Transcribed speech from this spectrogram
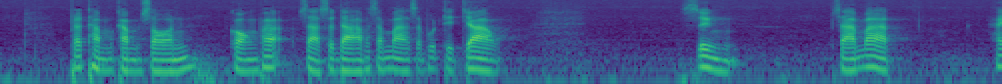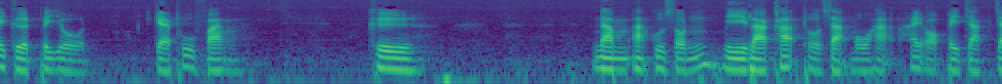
ำพระธรรมคำสอนของพระศาสดาพระสัมมาสัมพุทธเจ้า ซึ่งสามารถให้เกิดประโยชน์แก่ผู้ฟัง คือ นำอกุศลมีราคะโทสะโมหะให้ออกไปจากใจ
